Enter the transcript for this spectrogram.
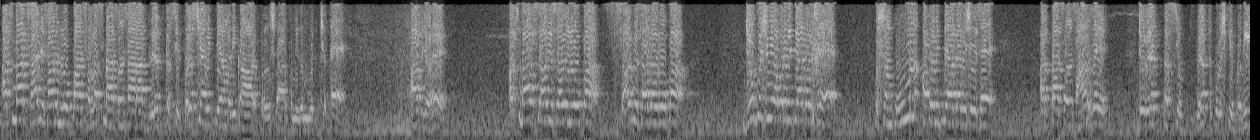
अस्मात साध्य साधन रूपा सर्वस्मा संसारा विरक्त परस्या विद्या अधिकार प्रदर्शनार्थम इदम उच्चत है आप जो है, अस्मात साध्य साधन रूपा साध्य साधन रूपा जो कुछ भी अपर विद्या का विषय है, वो संपूर्ण अपर विद्या का विशेष है अर्थात संसार से, जो विरक्त विरक्त पुरुष के प्रति,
